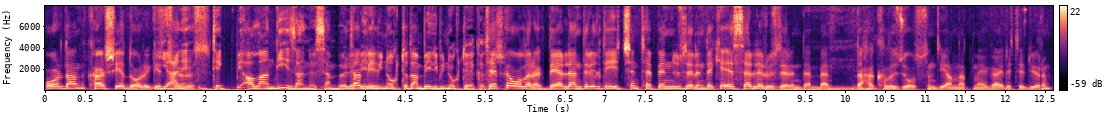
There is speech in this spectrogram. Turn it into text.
Oradan karşıya doğru geçiyoruz. Yani tek bir alan değil zannedersem. Böyle Tabii, belli bir noktadan belli bir noktaya kadar. Tepe olarak değerlendirildiği için tepenin üzerindeki eserler üzerinden ben hmm. daha kalıcı olsun diye anlatmaya gayret ediyorum.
